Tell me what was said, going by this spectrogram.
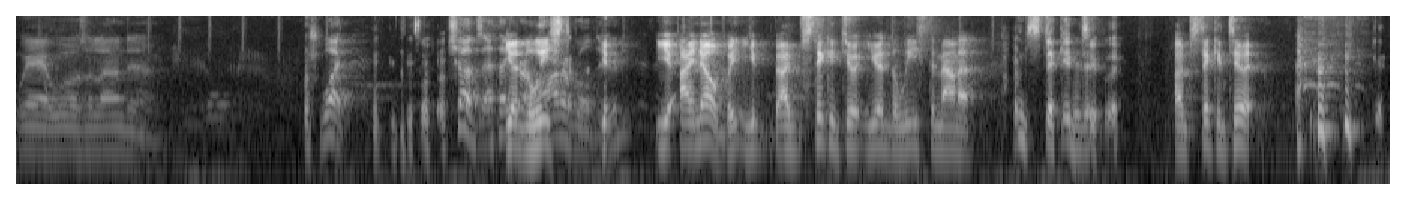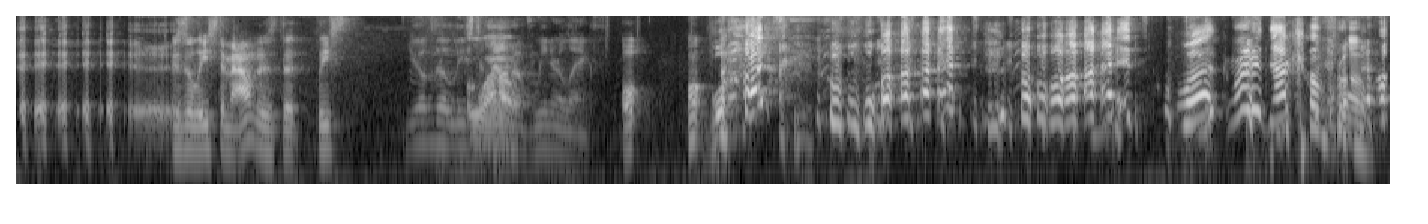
Werewolves of London. What? Chugs, I thought you you had were the least. honorable, you- dude. Yeah, I know, but you, I'm sticking to it. You had the least amount of. I'm sticking Is to it- it. I'm sticking to it. Is the least amount? Is the least? You have the least Wow. amount of wiener length. Oh, oh. what? what? what? What? Where did that come from? what,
